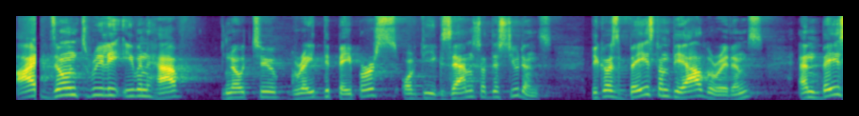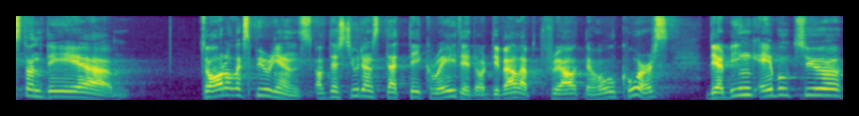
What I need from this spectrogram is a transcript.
I don't really even have you know, to grade the papers or the exams of the students because based on the algorithms, and based on the uh, total experience of the students that they created or developed throughout the whole course, they're being able to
